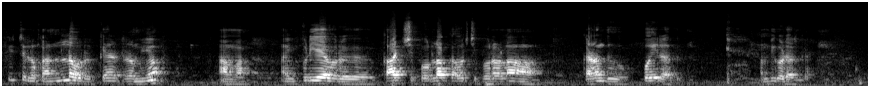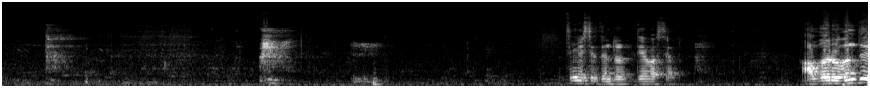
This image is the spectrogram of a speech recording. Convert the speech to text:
ஃபியூச்சரில் நல்ல ஒரு கேரக்டர் அமையும். ஆமாம் இப்படியே ஒரு காட்சி பொருளாக கவர்ச்சி பொருளாலாம் கடந்து போயிடாது நம்பிக்கூட இருக்கேன் தேனிசை தென்றல் தேவா சார். அவர் வந்து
